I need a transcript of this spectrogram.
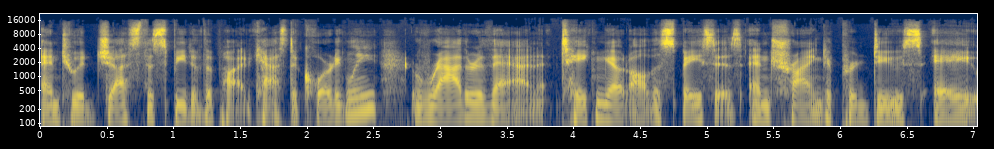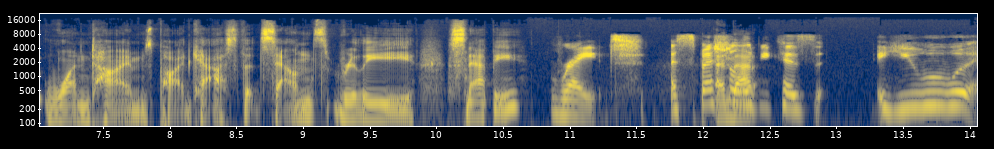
and to adjust the speed of the podcast accordingly rather than taking out all the spaces and trying to produce a one times podcast that sounds really snappy. Right. Especially that- because you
